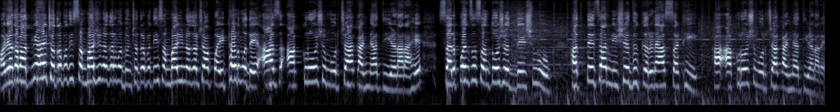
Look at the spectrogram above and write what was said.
आणि आता बातमी आहे छत्रपती संभाजीनगर मधून छत्रपती संभाजीनगरच्या पैठणमध्ये आज आक्रोश मोर्चा काढण्यात येणार आहे. सरपंच संतोष देशमुख हत्येचा निषेध करण्यासाठी हा आक्रोश मोर्चा काढण्यात येणार आहे.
